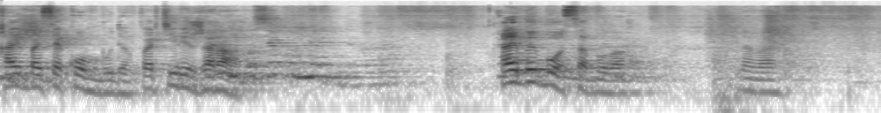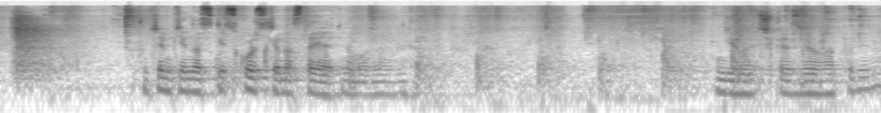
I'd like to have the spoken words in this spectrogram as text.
хай босяком буде, в квартирі жара. Ні, босяком не буде вона. Хай би боса була. Давай. Чим ті носки скользкі настоять не може. Девочка взяла пылину.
